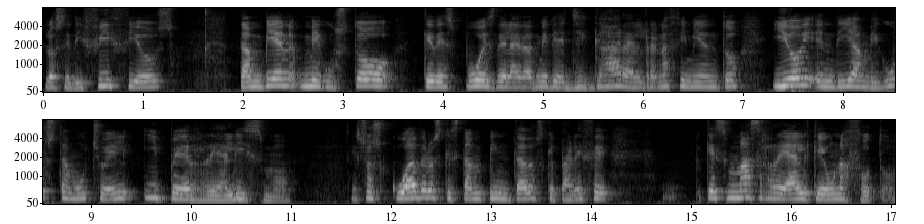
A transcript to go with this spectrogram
los edificios. También me gustó que después de la Edad Media llegara el Renacimiento y hoy en día me gusta mucho el hiperrealismo. Esos cuadros que están pintados que parece que es más real que una foto.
